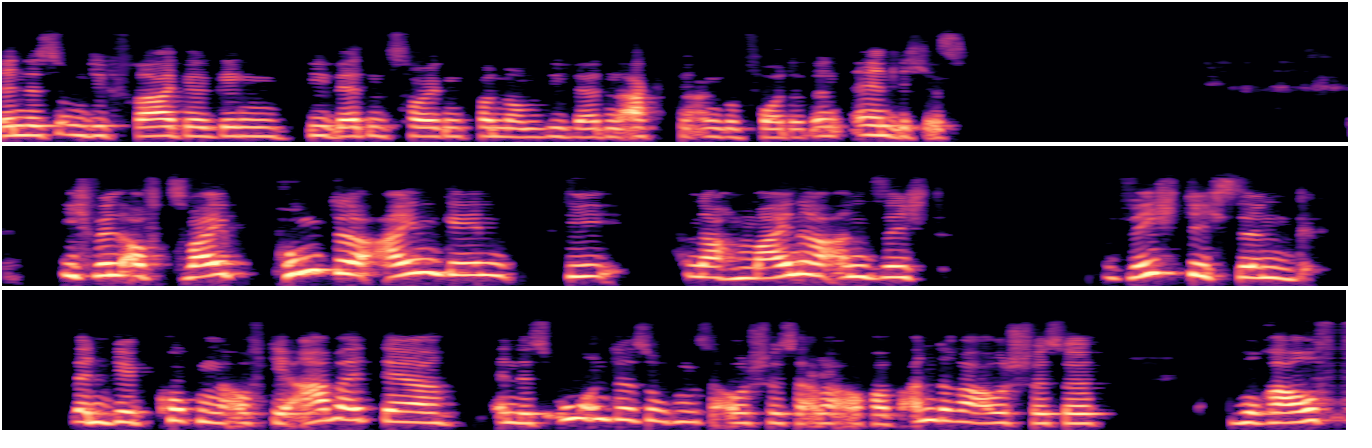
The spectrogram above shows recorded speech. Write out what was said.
wenn es um die Frage ging, wie werden Zeugen vernommen, wie werden Akten angefordert und ähnliches. Ich will auf zwei Punkte eingehen, die nach meiner Ansicht wichtig sind, wenn wir gucken auf die Arbeit der NSU-Untersuchungsausschüsse, aber auch auf andere Ausschüsse, worauf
